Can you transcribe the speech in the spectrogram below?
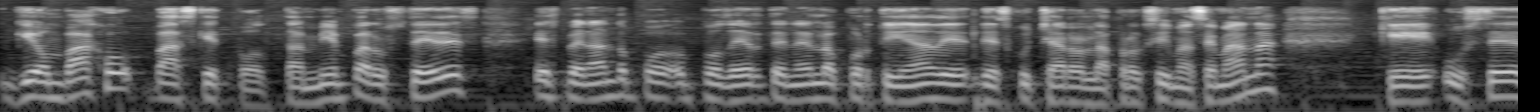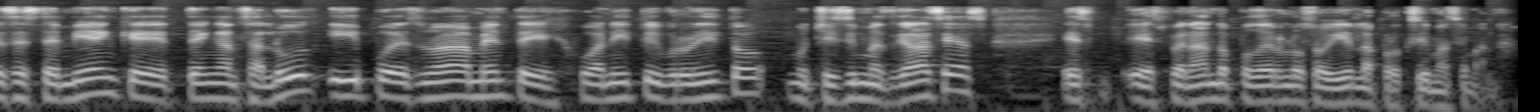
guion bajo, basketball. También para ustedes, esperando poder tener la oportunidad de, escucharlo la próxima semana. Que ustedes estén bien, que tengan salud. Y pues nuevamente, Juanito y Brunito, muchísimas gracias. esperando poderlos oír la próxima semana.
